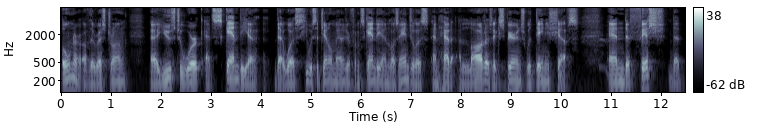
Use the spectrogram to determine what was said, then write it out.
owner of the restaurant uh, used to work at Scandia. That was he was a general manager from Scandia in Los Angeles and had a lot of experience with Danish chefs. And the fish that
